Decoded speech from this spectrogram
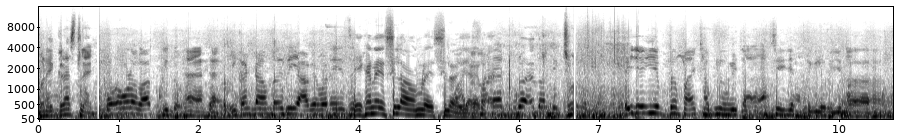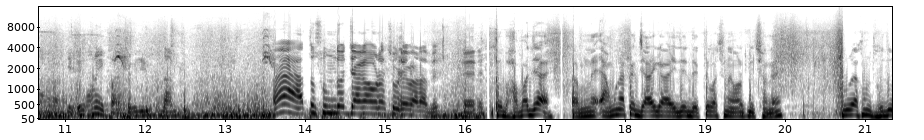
মানে গ্রাসল্যান্ড বড় বড় গাছ ছিল। হ্যাঁ হ্যাঁ। এখানটা আমরা যদি আগের বারে এখানে এসেছিলাম আমরা এসেছিলাম এই জায়গাটা পুরো একদম দেখছ এই যে এই যে পায়ের ছাপগুলো হয়েছে আছে এই যে হাতিগুলো অনেক পায়ে নাম। হ্যাঁ এত সুন্দর জায়গা ওরা চড়ে বেড়াবে। তো ভাবা যায় তার মানে এমন একটা জায়গা এই যে দেখতে পাচ্ছেন আমার পিছনে পুরো এখন ধুধু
